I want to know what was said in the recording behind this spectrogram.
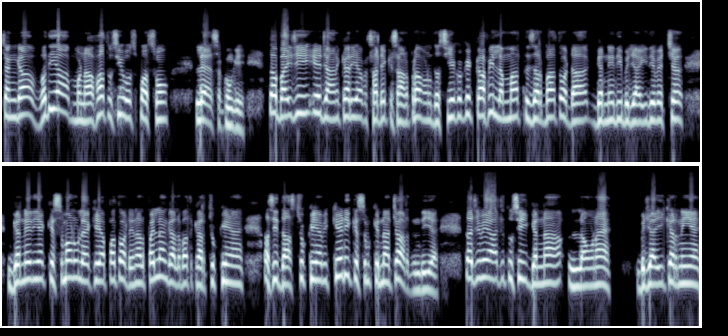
ਚੰਗਾ ਵਧੀਆ ਮੁਨਾਫਾ ਤੁਸੀਂ ਉਸ ਪਾਸੋਂ ਲੈ ਸਕੋਗੇ। ਤਾਂ ਬਾਈ ਜੀ, ਇਹ ਜਾਣਕਾਰੀ ਆਪ ਸਾਡੇ ਕਿਸਾਨ ਭਰਾਵਾਂ ਨੂੰ ਦੱਸੀਏ, ਕਿਉਂਕਿ ਕਾਫੀ ਲੰਮਾ ਤਜਰਬਾ ਤੁਹਾਡਾ ਗੰਨੇ ਦੀ ਬਿਜਾਈ ਦੇ ਵਿੱਚ, ਗੰਨੇ ਦੀਆਂ ਕਿਸਮਾਂ ਨੂੰ ਲੈ ਕੇ ਆਪਾਂ ਤੁਹਾਡੇ ਨਾਲ ਪਹਿਲਾਂ ਗੱਲਬਾਤ ਕਰ ਚੁੱਕੇ ਹਾਂ। ਅਸੀਂ ਦੱਸ ਚੁੱਕੇ ਹਾਂ ਵੀ ਕਿਹੜੀ ਕਿਸਮ ਕਿੰਨਾ ਝਾੜ ਦਿੰਦੀ ਹੈ। ਤਾਂ ਜਿਵੇਂ ਅੱਜ ਤੁਸੀਂ ਗੰਨਾ ਲਾਉਣਾ ਹੈ, ਬਿਜਾਈ ਕਰਨੀ ਹੈ,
